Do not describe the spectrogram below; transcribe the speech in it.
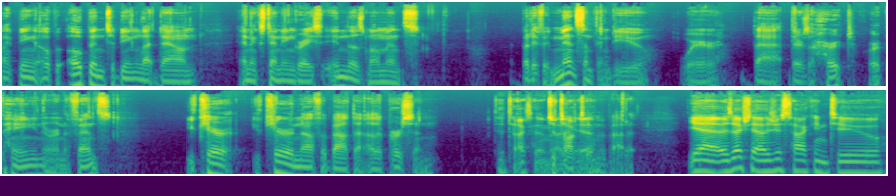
like being open open to being let down and extending grace in those moments. But if it meant something to you, where that there's a hurt or a pain or an offense, you care you care enough about that other person To talk to them. to about talk it, to yeah. them about it. Yeah, it was actually I was just talking to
